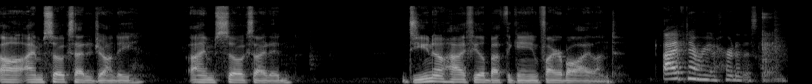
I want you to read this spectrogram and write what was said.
Uh, I'm so excited, John D. I'm so excited. Do you know how I feel about the game Fireball Island? I've never even heard of this game.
